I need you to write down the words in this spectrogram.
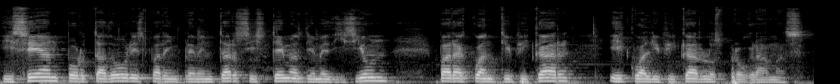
y sean portadores para implementar sistemas de medición para cuantificar y cualificar los programas.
